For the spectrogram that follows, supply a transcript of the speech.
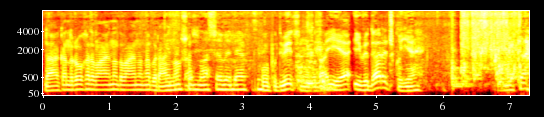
Так, Андрюха, давай, ну, давай, ну, набирай, ну, щось. Наше ведеться. О, подивіться, ну, вода є, і відеречко є. Ну, так.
